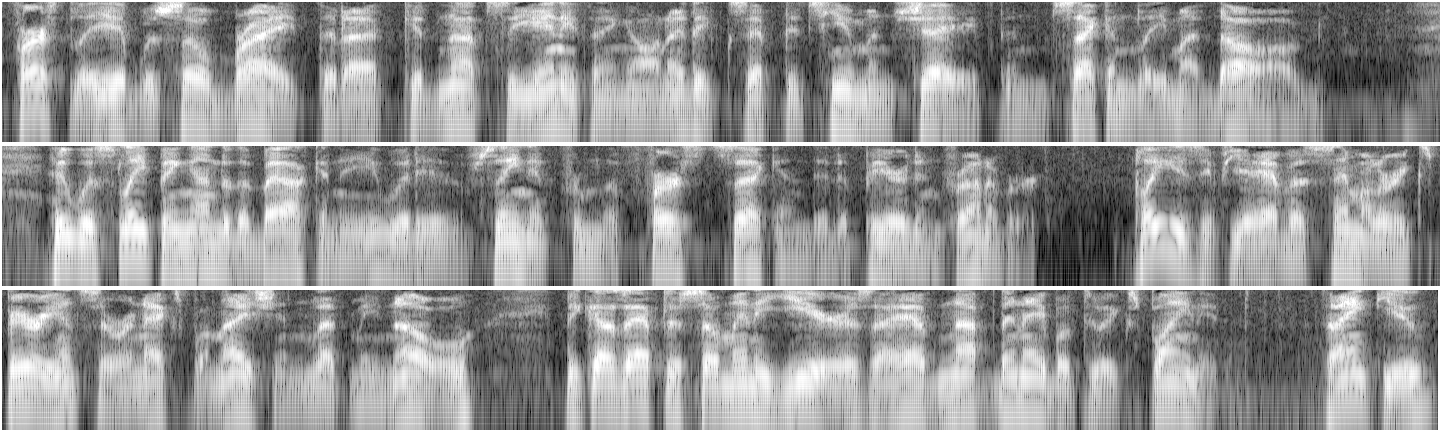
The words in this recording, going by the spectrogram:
Firstly, it was so bright that I could not see anything on it except its human shape, and secondly, my dog, who was sleeping under the balcony, would have seen it from the first second it appeared in front of her. Please, if you have a similar experience or an explanation, let me know, because after so many years I have not been able to explain it. Thank you.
